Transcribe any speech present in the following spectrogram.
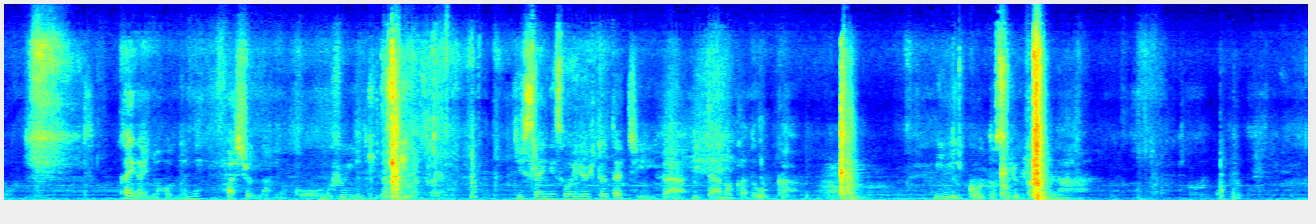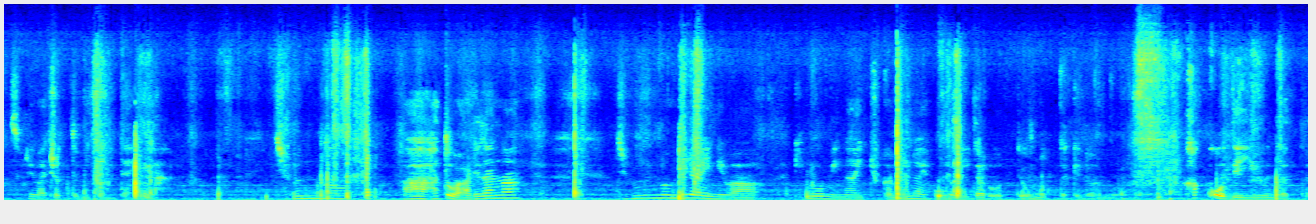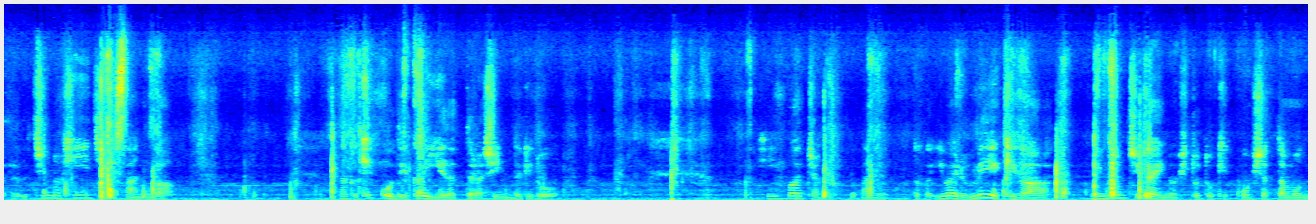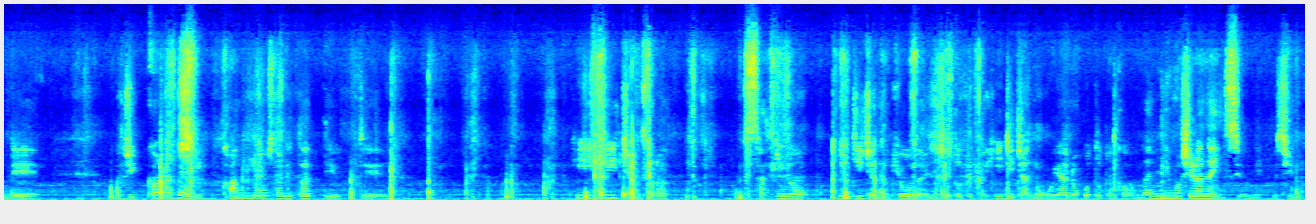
海外の方のねファッションのあのこう雰囲気が好きだから。実際にそういう人たちがいたのかどうか。見に行こうとするかもな。それはちょっと見てみたいな。自分のあああとはあれだな。自分の未来には興味ないっていうか見ない方がいいだろうって思ったけどあの過去で言うんだったらうちのひいじいさんがなんか結構でかい家だったらしいんだけどひいばあちゃんあのだからいわゆる名家が身分違いの人と結婚しちゃったもんで実家の方に感動されたって言ってひいじいちゃんから先のひいじいちゃんの兄弟のこととかひいじいちゃんの親のこととかを何にも知らないんですよねうちの。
